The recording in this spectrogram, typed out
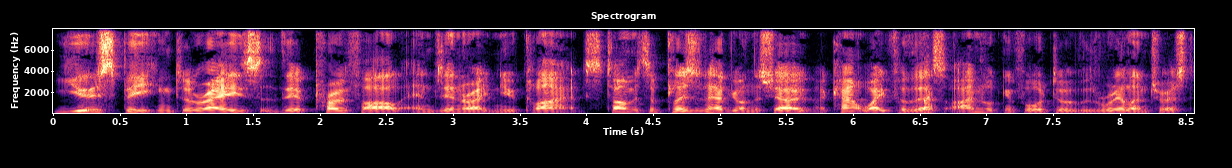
use speaking to raise their profile and generate new clients. Tom, it's a pleasure to have you on the show. I can't wait for this. I'm looking forward to it with real interest.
